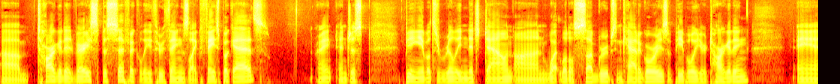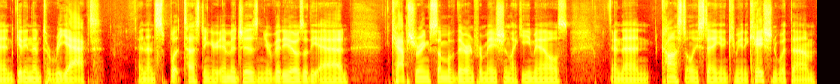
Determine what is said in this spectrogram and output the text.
um, targeted very specifically through things like Facebook ads, right? And just being able to really niche down on what little subgroups and categories of people you're targeting and getting them to react and then split testing your images and your videos of the ad, capturing some of their information like emails, and then constantly staying in communication with them.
